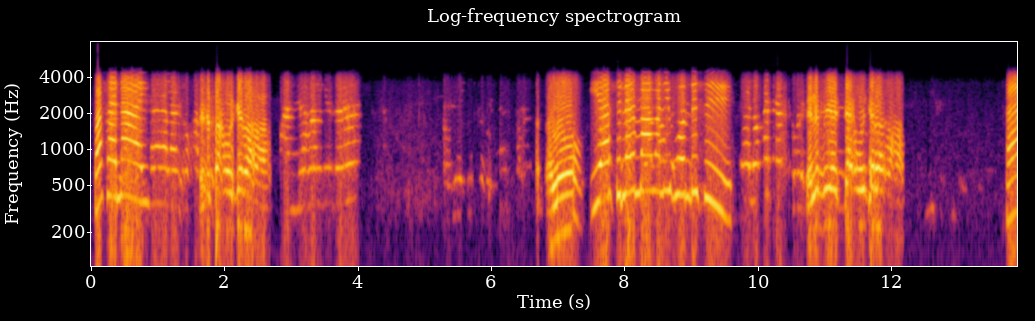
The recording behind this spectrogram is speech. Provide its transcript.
bahasa nai tahu kira hello? Yasinir mama ni phone disi. এনে বিয়েটা ওই কেরা Ha?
